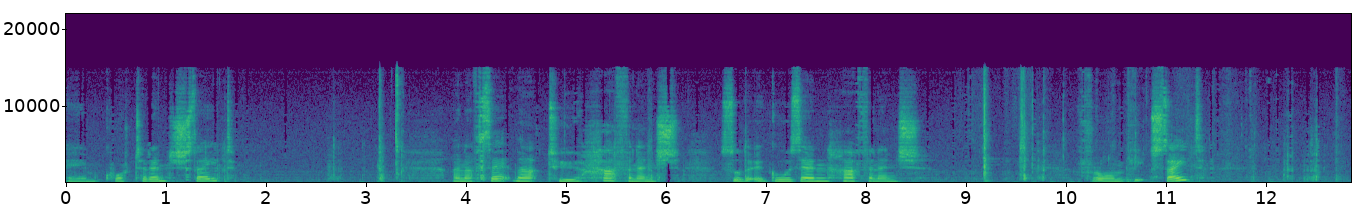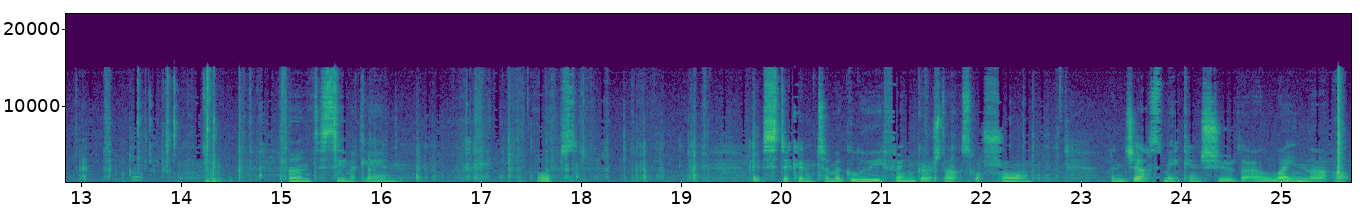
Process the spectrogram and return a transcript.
um, quarter inch side. And I've set that to half an inch so that it goes in half an inch from each side. And the same again. Oops. It's sticking to my gluey fingers, that's what's wrong. And just making sure that I line that up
